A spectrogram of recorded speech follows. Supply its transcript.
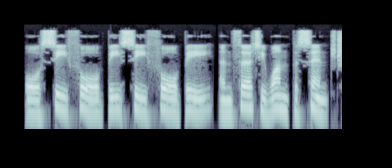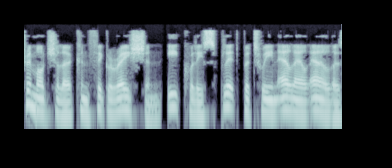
or C4B-C4B and 31% trimodular configuration equally split between LLL as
